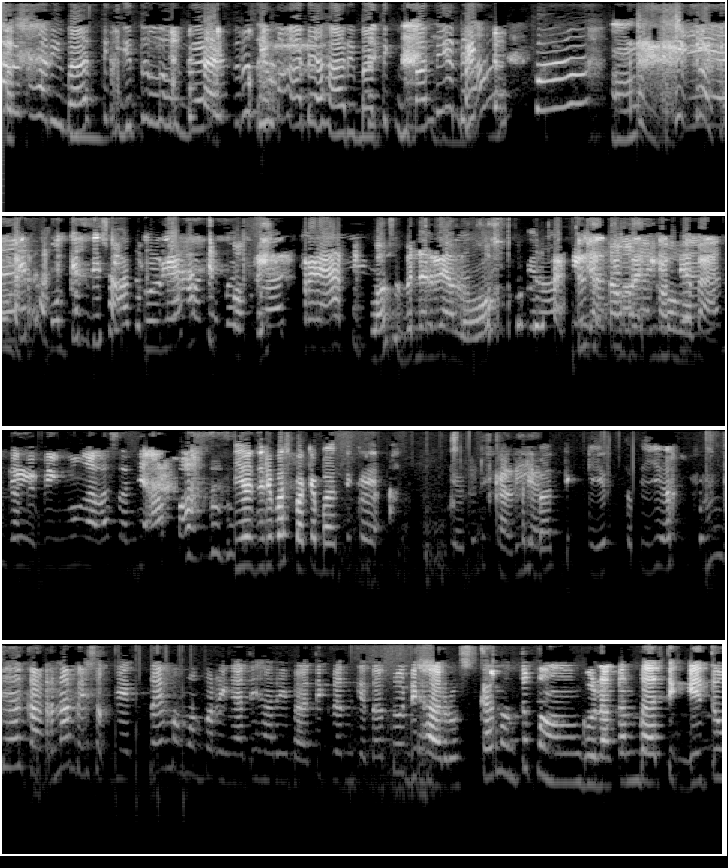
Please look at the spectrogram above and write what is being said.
harus hari batik gitu loh guys? Terus emang ada hari batik di pantai ada apa? Mungkin mungkin di saat kuliah batik. Kreatif loh sebenarnya loh. Terus nggak tahu lagi mau tapi bingung alasannya apa. iya jadi pas pakai batik kayak ah, ya udah deh Sekalian. pakai batik gitu. Iya. Enggak, karena emang hari batik dan kita tuh diharuskan untuk menggunakan batik gitu.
